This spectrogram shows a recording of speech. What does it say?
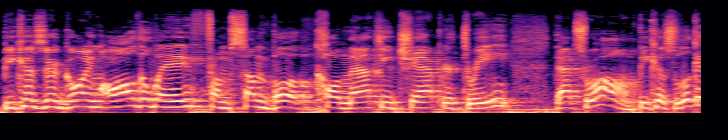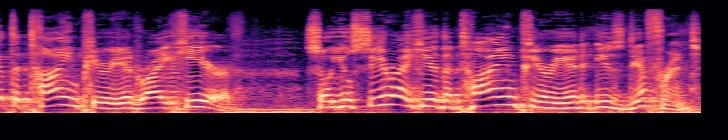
because they're going all the way from some book called Matthew chapter 3, that's wrong because look at the time period right here. So you'll see right here the time period is different.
